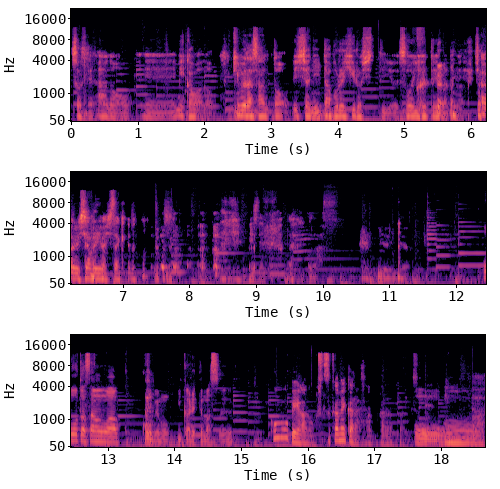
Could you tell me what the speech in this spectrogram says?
そうですね、あの、えー三河の木村さんと一緒にダブルヒロシっていう、そういうテーマでしゃべしゃべりましたけど。いやいや。太田さんは神戸も行かれてます？神戸はあの2日目から参加だったんですおね、お。おー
